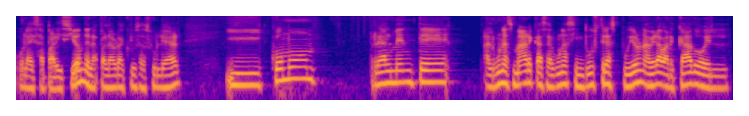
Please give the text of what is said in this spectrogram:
o la desaparición de la palabra cruz azulear y cómo realmente algunas marcas, algunas industrias pudieron haber abarcado el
